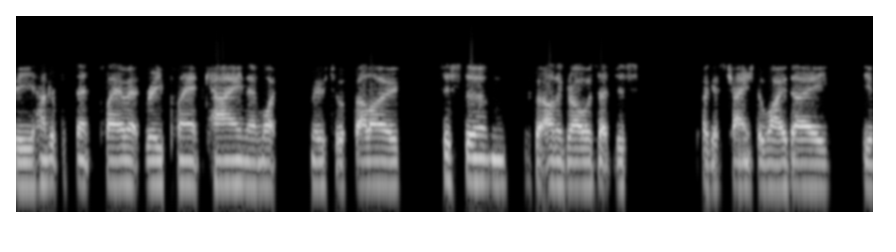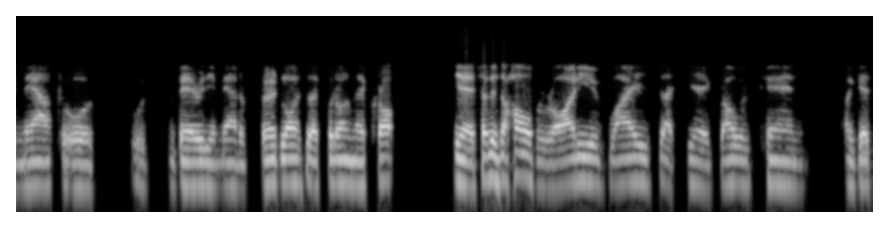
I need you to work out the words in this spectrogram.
be 100% plough out, replant cane. They might move to a fallow system. We've got other growers that just, I guess, change the way they the amount or, or vary the amount of fertilizer they put on their crop. Yeah, so there's a whole variety of ways that yeah growers can, I guess,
